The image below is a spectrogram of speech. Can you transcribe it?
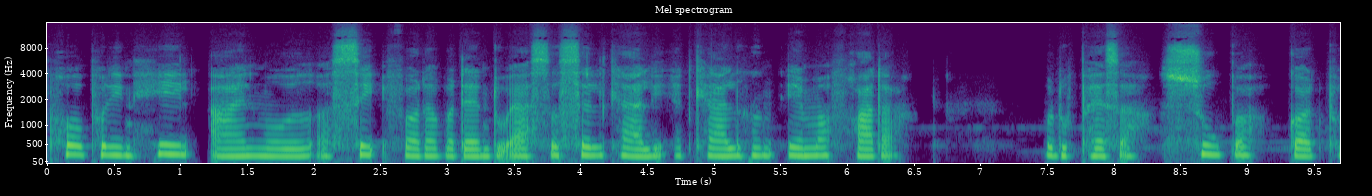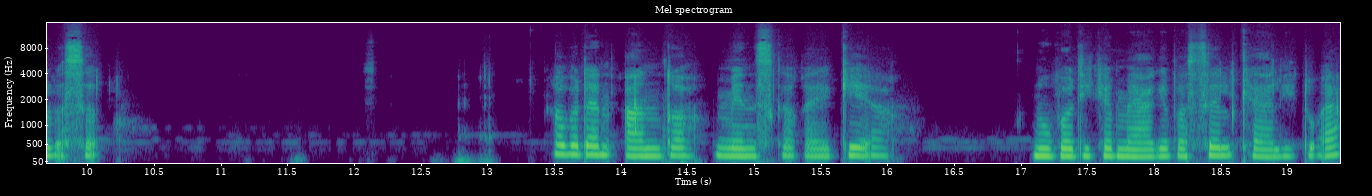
Prøv på din helt egen måde at se for dig, hvordan du er så selvkærlig, at kærligheden emmer fra dig, hvor du passer super godt på dig selv. Og hvordan andre mennesker reagerer, nu hvor de kan mærke, hvor selvkærlig du er.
